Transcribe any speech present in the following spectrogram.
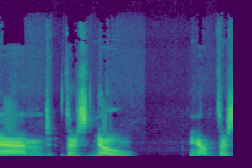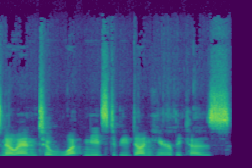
And there's no you know, there's no end to what needs to be done here because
